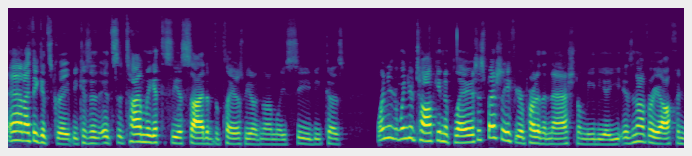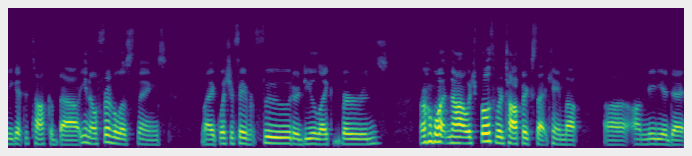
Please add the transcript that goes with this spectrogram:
And I think it's great because it's a time we get to see a side of the players we don't normally see. Because when you're when you're talking to players, especially if you're a part of the national media, it's not very often you get to talk about you know frivolous things like what's your favorite food or do you like birds or whatnot, which both were topics that came up uh, on media day.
